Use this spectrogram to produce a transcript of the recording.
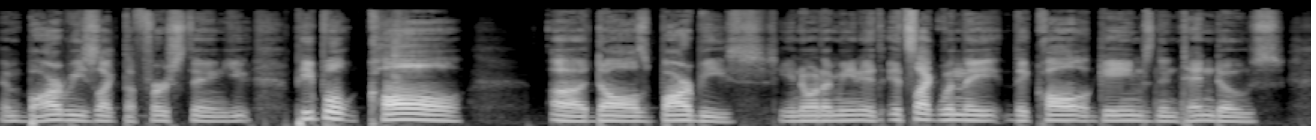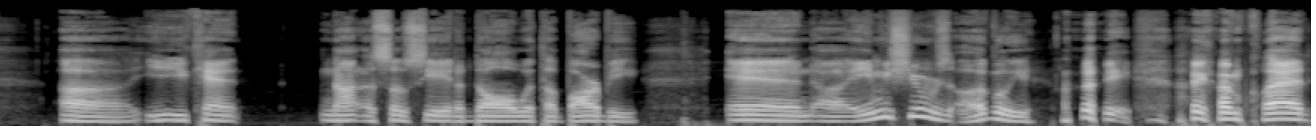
and Barbie's like the first thing. You people call uh, dolls Barbies. You know what I mean? It, it's like when they, they call games Nintendos. Uh, you, you can't not associate a doll with a Barbie. And uh, Amy Schumer's ugly. I'm glad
